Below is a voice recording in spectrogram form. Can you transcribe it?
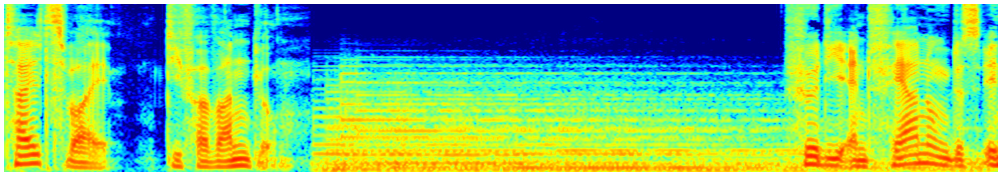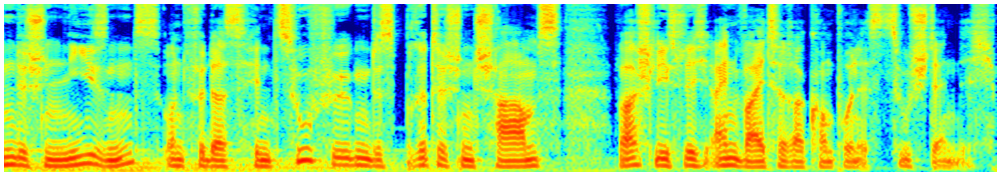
Teil 2. Die Verwandlung. Für die Entfernung des indischen Niesens und für das Hinzufügen des britischen Charmes war schließlich ein weiterer Komponist zuständig.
